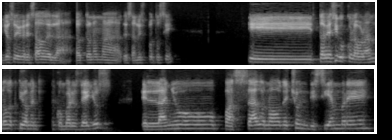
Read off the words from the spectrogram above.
Yo soy egresado de la Autónoma de San Luis Potosí. Y todavía sigo colaborando activamente con varios de ellos. El año pasado, no, de hecho en diciembre,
